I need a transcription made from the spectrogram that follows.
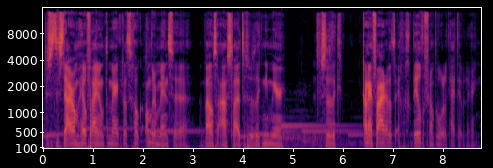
Dus het is daarom heel fijn om te merken dat zich ook andere mensen bij ons aansluiten... zodat ik niet meer... zodat ik kan ervaren dat we echt een gedeelde verantwoordelijkheid hebben daarin.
